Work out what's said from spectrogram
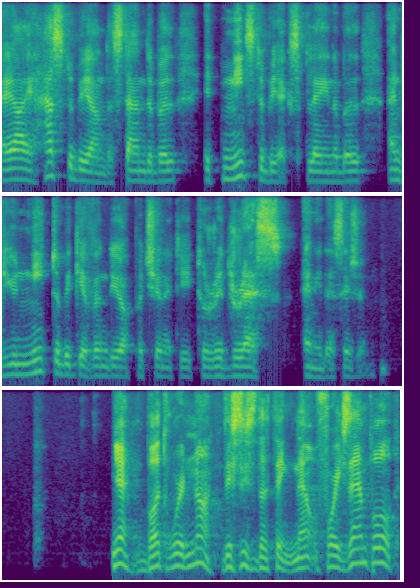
AI has to be understandable, it needs to be explainable, and you need to be given the opportunity to redress any decision. Yeah, but we're not. This is the thing. Now, for example,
